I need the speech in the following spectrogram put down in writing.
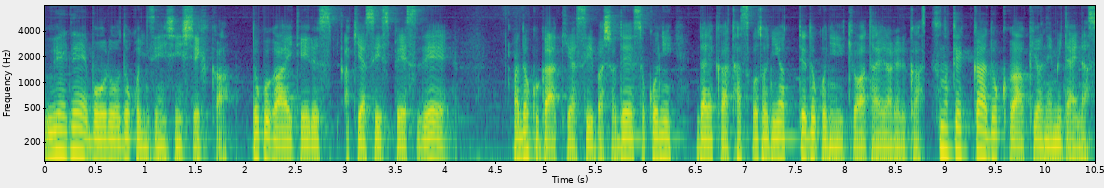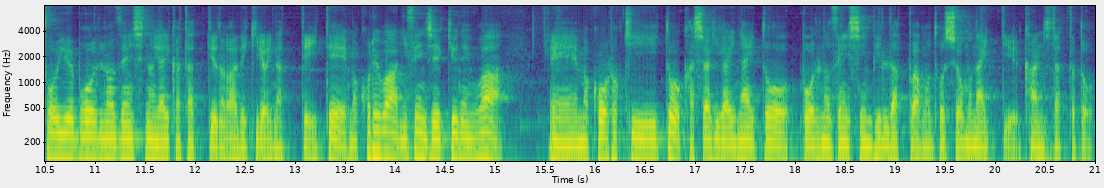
上でボールをどこに前進していくかどこが空いている空きやすいスペースでまあ、どこが空きやすい場所で、そこに誰かが立つことによってどこに影響を与えられるか、その結果、どこが空くよねみたいな、そういうボールの前進のやり方っていうのができるようになっていて、まあ、これは2019年は、えー、まあ、コオロキと柏木がいないとボールの前進ビルドアップはもうどうしようもないっていう感じだったと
